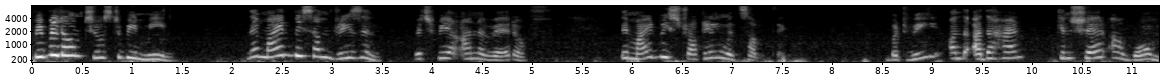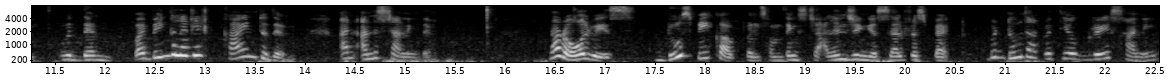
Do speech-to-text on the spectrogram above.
People don't choose to be mean. There might be some reason which we are unaware of. They might be struggling with something. But we, on the other hand, can share our warmth with them by being a little kind to them and understanding them. Not always. Do speak up when something's challenging your self respect, but do that with your grace, honey.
